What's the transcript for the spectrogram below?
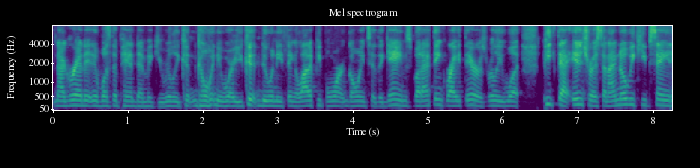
Now, granted, it was the pandemic. You really couldn't go anywhere. You couldn't do anything. A lot of people weren't going to the games, but I think right there is really what piqued that interest. And I know we keep saying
